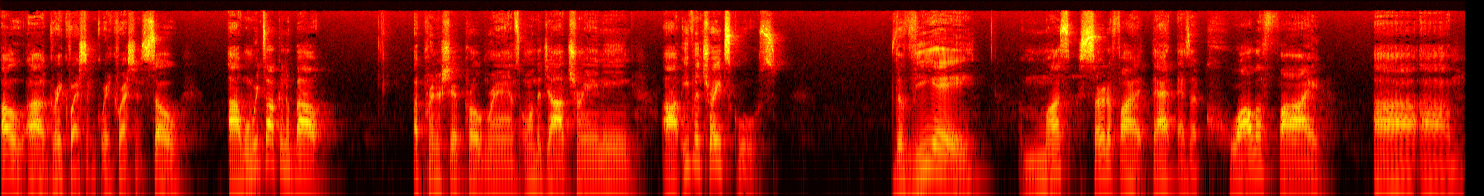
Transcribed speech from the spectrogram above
Oh, uh, great question, great question. So, uh, when we're talking about apprenticeship programs, on the job training uh, even trade schools. The VA must certify that as a qualified, uh, um,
